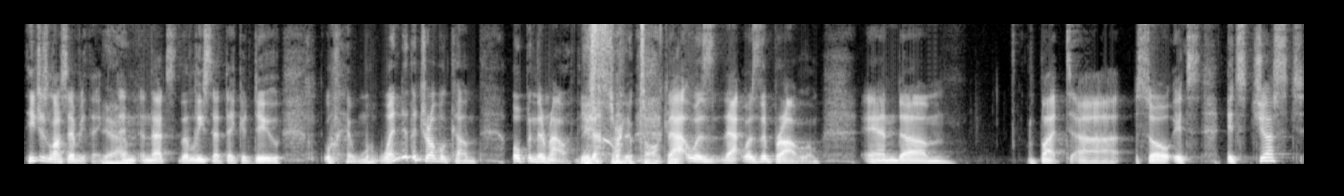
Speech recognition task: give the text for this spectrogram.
he just lost everything, Yeah. and and that's the least that they could do. When did the trouble come? Open their mouth. You They know? started talking. That was that was the problem, and um, but uh, so it's it's just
